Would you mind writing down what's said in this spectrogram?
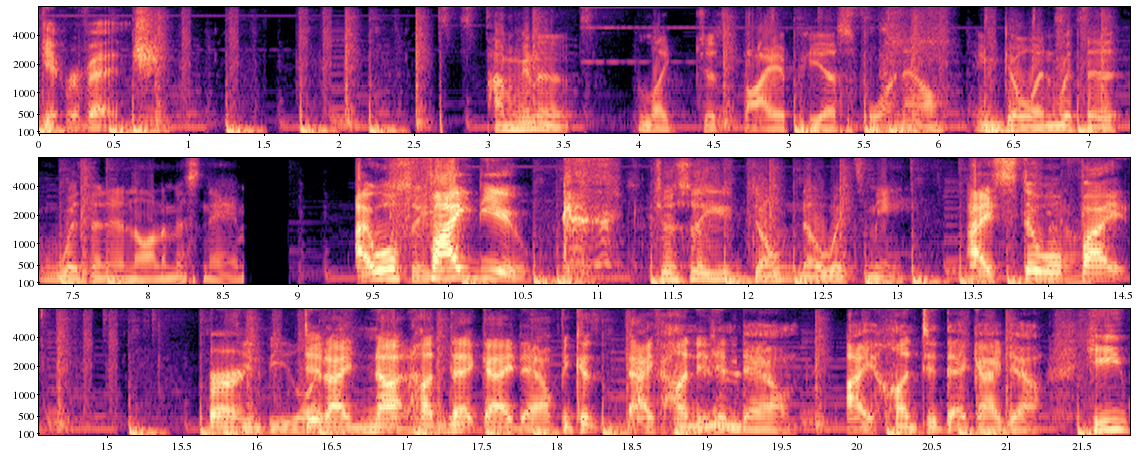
get revenge. I'm gonna like just buy a PS4 now and go in with a with an anonymous name, I will So find you. just so you don't know it's me. I still will fight. Burn. It's Did I not know, hunt that guy down? Because I hunted him down. I hunted that guy down. He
